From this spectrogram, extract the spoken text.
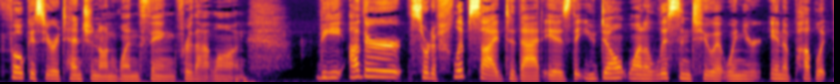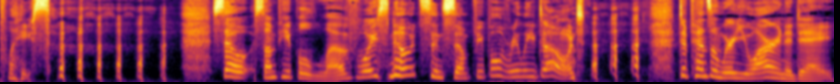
focus your attention on one thing for that long. The other sort of flip side to that is that you don't want to listen to it when you're in a public place. So some people love voice notes and some people really don't. Depends on where you are in a day.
